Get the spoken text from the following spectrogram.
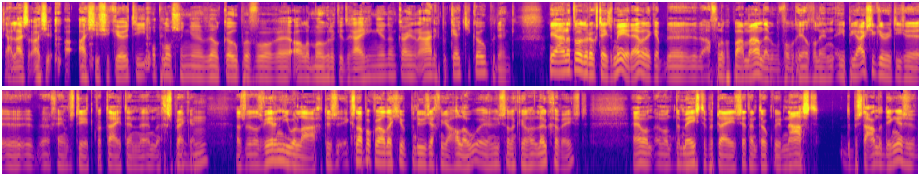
Ja, luister, als je, als je security oplossingen wil kopen voor eh, alle mogelijke dreigingen, dan kan je een aardig pakketje kopen, denk ik. Ja, en dat worden er ook steeds meer. Hè? Want ik heb de, de afgelopen paar maanden heb ik bijvoorbeeld heel veel in API security geïnvesteerd qua tijd en, en gesprekken. Mhm. Dat, is, dat is weer een nieuwe laag. Dus ik snap ook wel dat je op een duur zegt van ja, hallo, eh, nu is het al een keer leuk geweest. Want, want de meeste partijen zetten het ook weer naast de bestaande dingen. Ze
